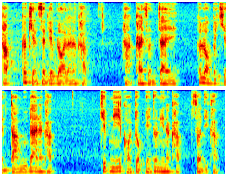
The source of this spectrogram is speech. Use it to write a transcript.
ครับก็เขียนเสร็จเรียบร้อยแล้วนะครับ หากใครสนใจก็ลองไปเขียนตามดูได้นะครับ คลิปนี้ขอจบเพียงเท่านี้นะครับ สวัสดีครับ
